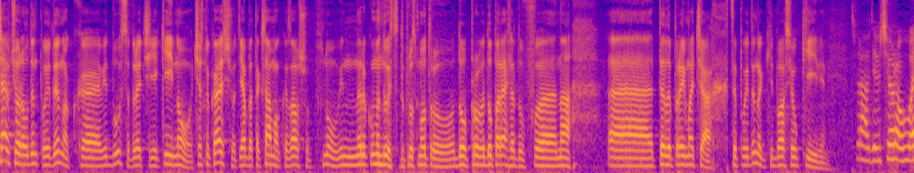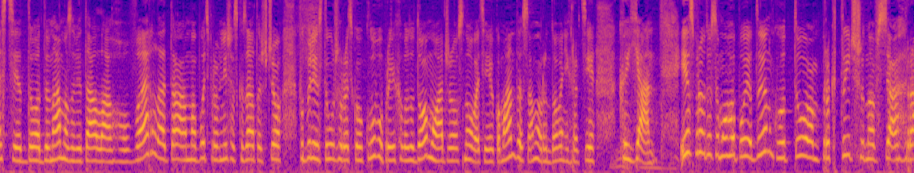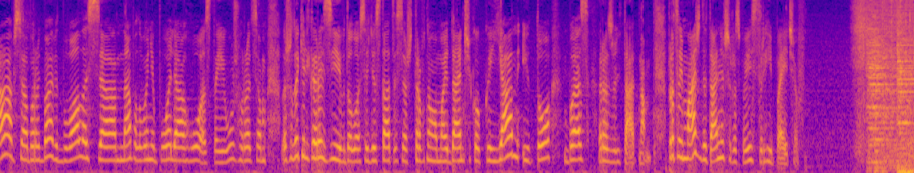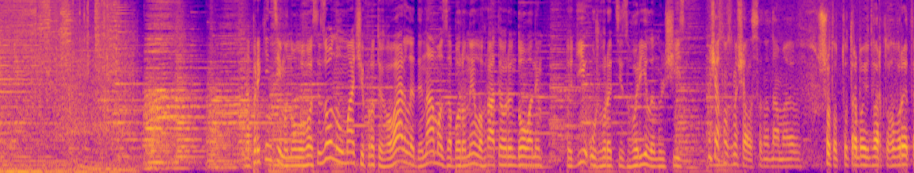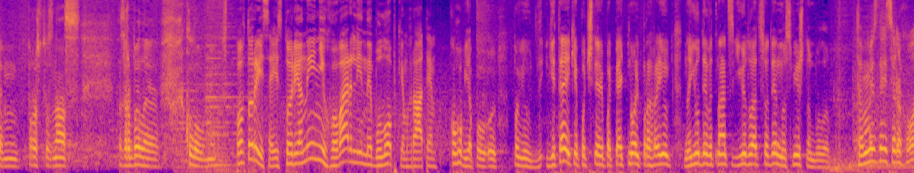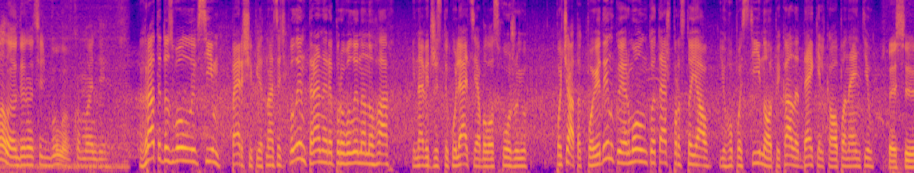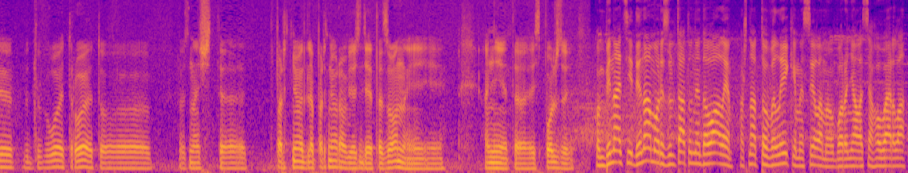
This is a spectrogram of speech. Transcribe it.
Ще вчора один поєдинок е, відбувся, до речі, який, ну, чесно кажучи, от я би так само казав, що ну, він не рекомендується до просмотру, до, до перегляду в, е, на е, телеприймачах. Це поєдинок, який відбувався у Києві. Справді, вчора у гості до Динамо завітала Говерла. Та, мабуть, правильніше сказати, що футболісти Ужгородського клубу приїхали додому, адже основа цієї команди саме орендовані гравці киян. І з приводу самого поєдинку, то практично вся гра, вся боротьба відбувалася на половині поля гостей. Ужгородцям лише декілька разів вдалося дістатися штрафного майданчика киян, і то безрезультатно. Про цей матч детальніше розповість Сергій Пейчев. Наприкінці минулого сезону у матчі проти Говерли Динамо заборонило грати орендованим. Тоді ужгородці згоріли 0-6. Ну, чесно, знущалися над нами. Що тут? Тут треба відверто говорити. Просто з нас зробили клоунів. Повторися, історія нині Говерлі не було б ким грати. Кого б я пов- повів? Дітей, які по 4 по 5-0 програють на Ю-19, Ю-21, ну смішно було б. Та ми, здається, рахували, 11 було в команді. Грати дозволили всім. Перші 15 хвилин тренери провели на ногах, і навіть жестикуляція була схожою. Початок поєдинку Ярмоленко теж простояв. Його постійно опікали декілька опонентів. Если двое-трое, то э, значит э, партнер, для партнеров везде это зона, и они это используют. Комбінації Динамо результату не давали, аж надто великими силами оборонялася Говерла.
